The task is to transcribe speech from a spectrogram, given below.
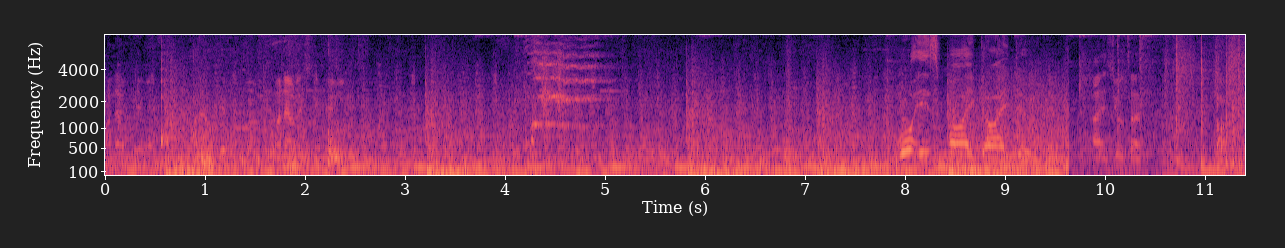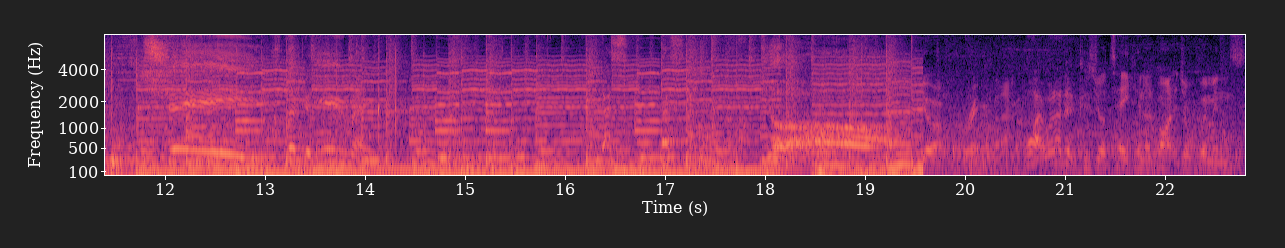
My nail came off. My nail came off. My nail literally came. What is my guy doing? That is your turn. Jeez, look at you, mate. Yes. You're a prick for that. Why? What did I do? Because you're taking advantage of women's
